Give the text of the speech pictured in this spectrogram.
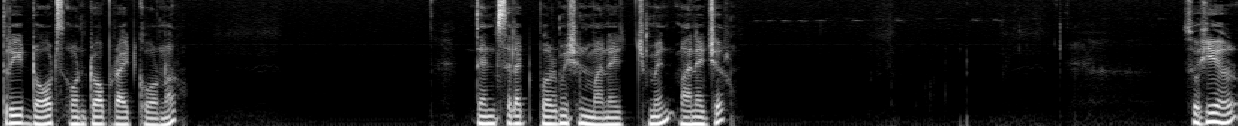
three dots on top right corner then select permission management manager. So here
